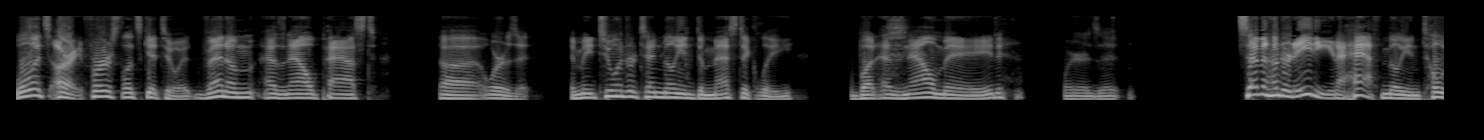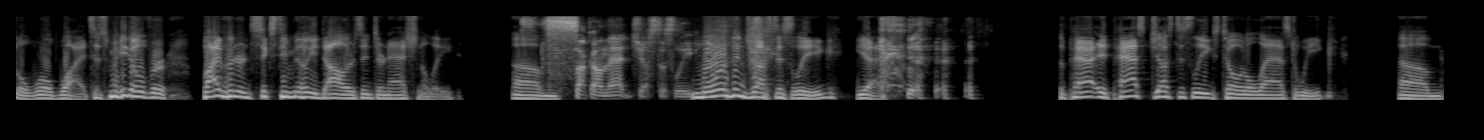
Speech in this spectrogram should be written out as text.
Well, let's all right. First, let's get to it. Venom has now passed. Uh, where is it? It made 210 million domestically, but has now made. Where is it? 780 and a half million total worldwide. So it's made over 560 million dollars internationally. Um, Suck on that, Justice League. more than Justice League. Yes. Pa- it passed Justice League's total last week. Um,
